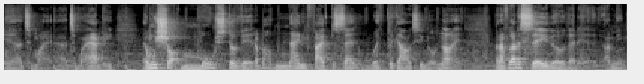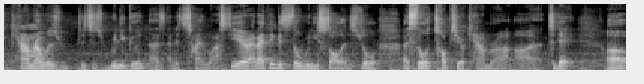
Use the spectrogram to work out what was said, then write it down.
uh, to my uh, to Miami, and we shot most of it, about 95%, with the Galaxy Note 9. And I've got to say though that it, I mean, the camera was just really good as, at its time last year, and I think it's still really solid. It's still uh, still a top tier camera uh, today. Uh,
